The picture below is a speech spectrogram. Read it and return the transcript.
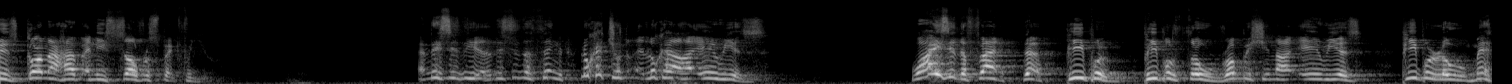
is gonna have any self respect for you. And this is the this is the thing. Look at your look at our areas. Why is it the fact that people people throw rubbish in our areas People low mess,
